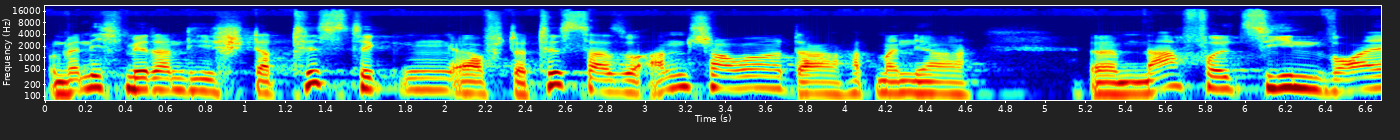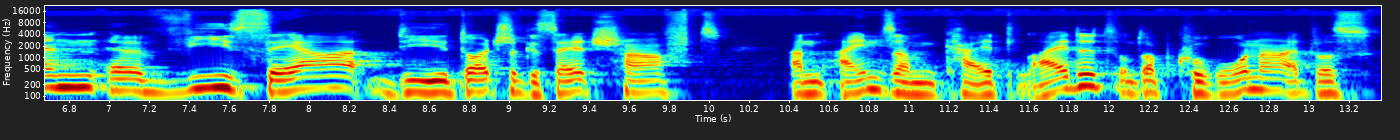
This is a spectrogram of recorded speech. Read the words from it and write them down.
Und wenn ich mir dann die Statistiken auf Statista so anschaue, da hat man ja ähm, nachvollziehen wollen, äh, wie sehr die deutsche Gesellschaft an Einsamkeit leidet und ob Corona etwas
